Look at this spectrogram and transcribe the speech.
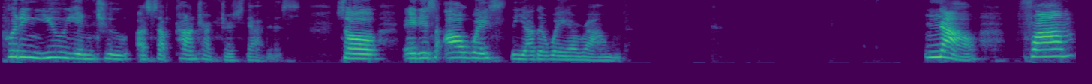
putting you into a subcontractor status. So it is always the other way around. Now, from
